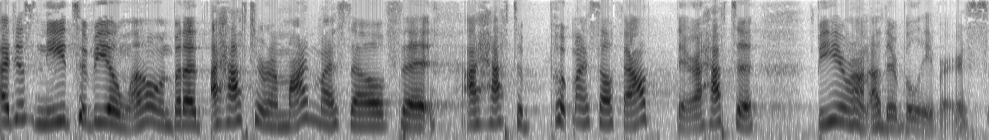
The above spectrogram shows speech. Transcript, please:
I just need to be alone. But I, I have to remind myself that I have to put myself out there. I have to be around other believers.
